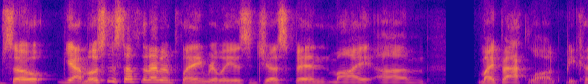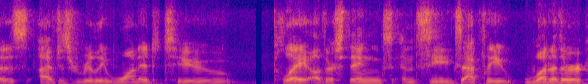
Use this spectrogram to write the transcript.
So yeah, most of the stuff that I've been playing really has just been my um my backlog because I've just really wanted to play other things and see exactly what other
